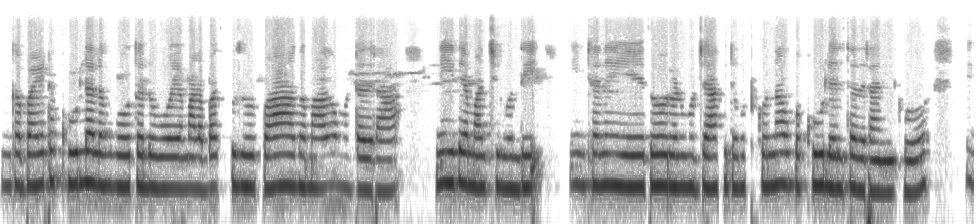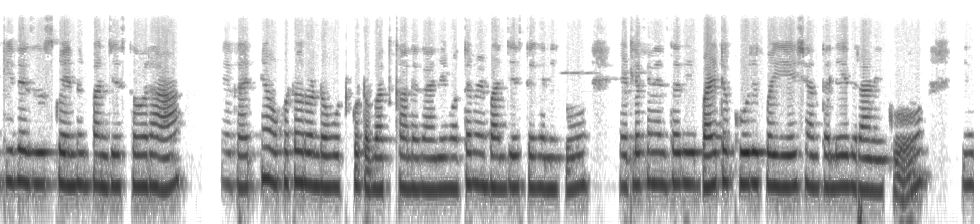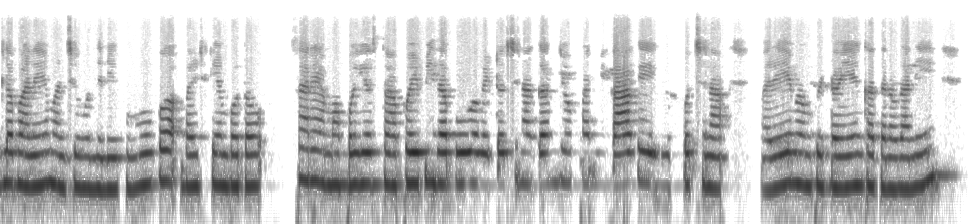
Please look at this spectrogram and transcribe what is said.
ఇంకా బయట కూళ్ళలకు పోతలు పోయే మన బతుకు చూడు బాగా మాగం ఉంటదిరా. నీదే మంచిగా ఉంది ఇంట్లోనే ఏదో రెండు మూడు జాకెట్ కుట్టుకున్నా ఒక కూలి వెళ్తుందిరా నీకు. నీకు ఇదే చూసుకో ఎందుకు పని చేస్తావురా? నీకు అట్నే ఒకటో రెండో కుట్టుకుంటూ బతకాలి కానీ మొత్తమే పని చేస్తే ఇక నీకు? ఎట్లకైనా వెళ్తుంది. బయట కూలికి పోయి వేసి అంత లేదురా నీకు. ఇంట్లో పనే మంచిగా ఉంది నీకు. ఊకో బయటికి ఏం పోతావు? సరే అమ్మ పొయ్యి వస్తా పొయ్యి మీద పువ్వు పెట్టొచ్చిన గంజి పని కాకే ఆగే మరేం పంపిండో ఏం కథనో కానీ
